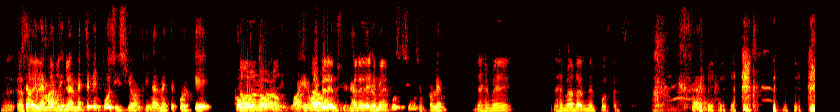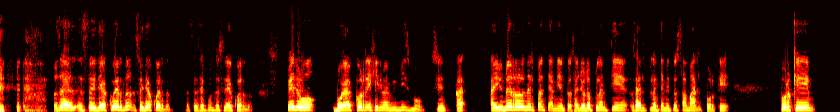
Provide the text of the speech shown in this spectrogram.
O sea, el problema finalmente la imposición, finalmente, porque como todo el lenguaje va a evolucionar, pero, la imposición es un problema. Déjeme, déjeme hablar en el podcast. o sea, estoy de acuerdo, estoy de acuerdo, hasta ese punto estoy de acuerdo, pero voy a corregirme a mí mismo. hay un error en el planteamiento, o sea, yo lo planteé, o sea, el planteamiento está mal, ¿por qué? Porque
